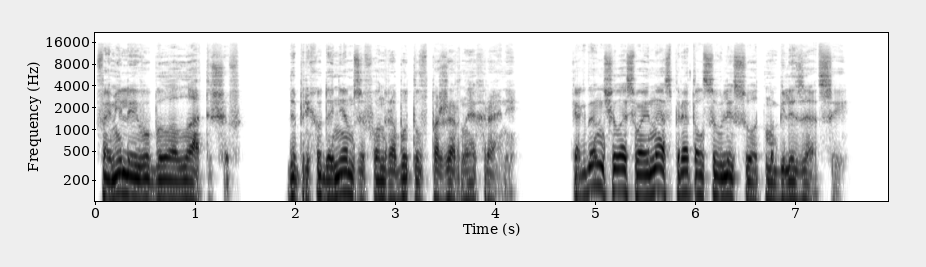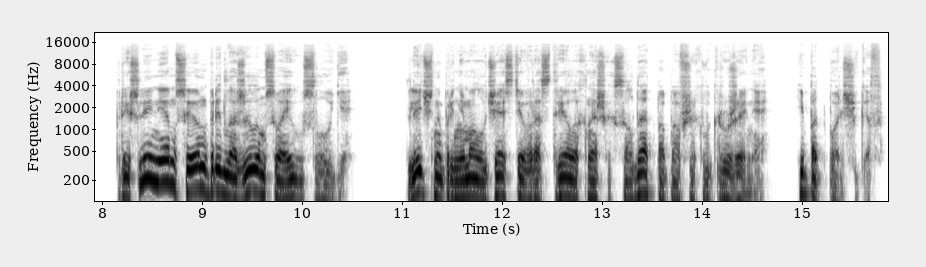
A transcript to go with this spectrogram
Фамилия его была Латышев. До прихода немцев он работал в пожарной охране. Когда началась война, спрятался в лесу от мобилизации. Пришли немцы, и он предложил им свои услуги. Лично принимал участие в расстрелах наших солдат, попавших в окружение, и подпольщиков.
